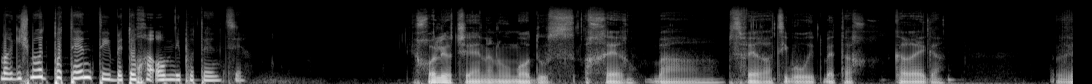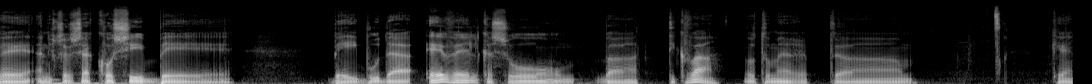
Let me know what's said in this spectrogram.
מרגיש מאוד פוטנטי בתוך האומניפוטנציה. יכול להיות שאין לנו מודוס אחר בספירה הציבורית, בטח כרגע. ואני חושב שהקושי ב... בעיבוד האבל קשור בתקווה. זאת אומרת, כן,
